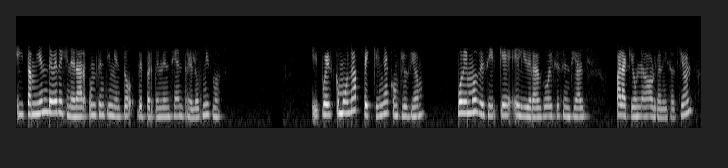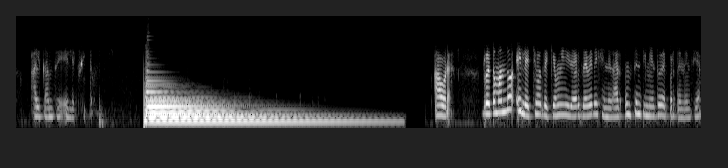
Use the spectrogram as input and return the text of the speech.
y también debe de generar un sentimiento de pertenencia entre los mismos. Y pues como una pequeña conclusión, podemos decir que el liderazgo es esencial para que una organización alcance el éxito. Ahora, retomando el hecho de que un líder debe de generar un sentimiento de pertenencia,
